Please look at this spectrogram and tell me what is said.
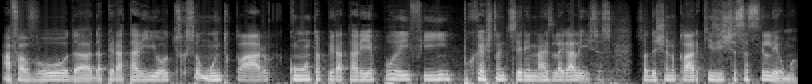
a favor da, da pirataria, outros que são muito claros contra a pirataria, por enfim, por questão de serem mais legalistas. Só deixando claro que existe essa cileuma.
